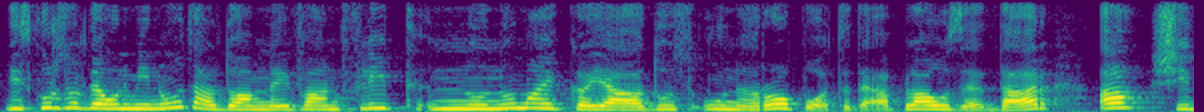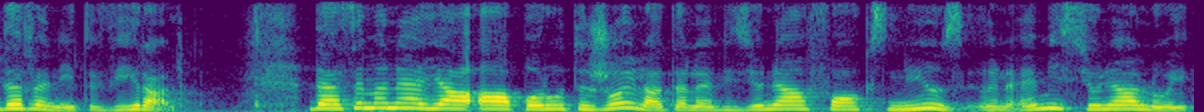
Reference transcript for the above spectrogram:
Discursul de un minut al doamnei Van Fleet nu numai că i-a adus un ropot de aplauze, dar a și devenit viral. De asemenea, ea a apărut joi la televiziunea Fox News în emisiunea lui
